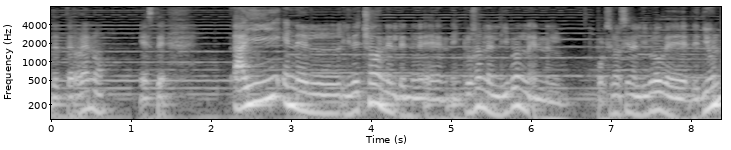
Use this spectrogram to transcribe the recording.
de terreno. Este, ahí en el, y de hecho en el, incluso en el libro, en, el, por decirlo así, en el libro de, de Dune,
